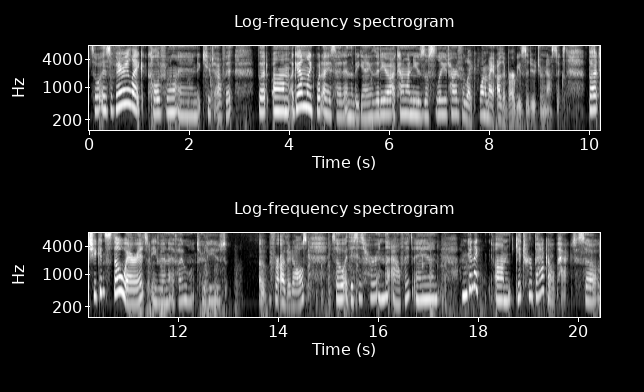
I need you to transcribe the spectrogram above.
So it's a very like colorful and cute outfit. But um, again, like what I said in the beginning of the video, I kind of want to use this leotard for like one of my other Barbies to do gymnastics. But she can still wear it, even if I want her to use uh, for other dolls. So this is her in the outfit, and I'm gonna um, get her bag all packed. So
